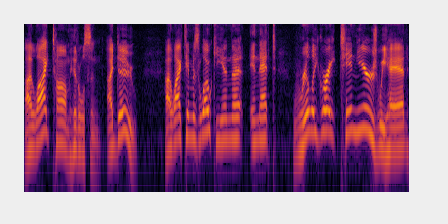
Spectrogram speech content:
I like Tom Hiddleston. I do. I liked him as Loki in that in that really great ten years we had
